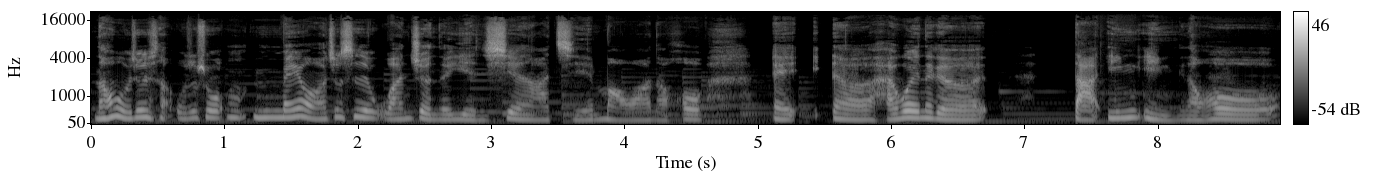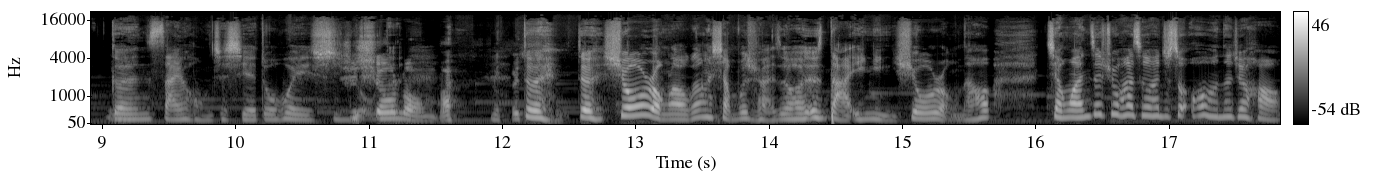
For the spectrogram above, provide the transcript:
然后我就想，我就说，嗯，没有啊，就是完整的眼线啊、睫毛啊，然后，哎，呃，还会那个打阴影，然后跟腮红这些都会是有修容吧？对对，修容了。我刚刚想不出来之后，就是打阴影、修容。然后讲完这句话之后，他就说，哦，那就好。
